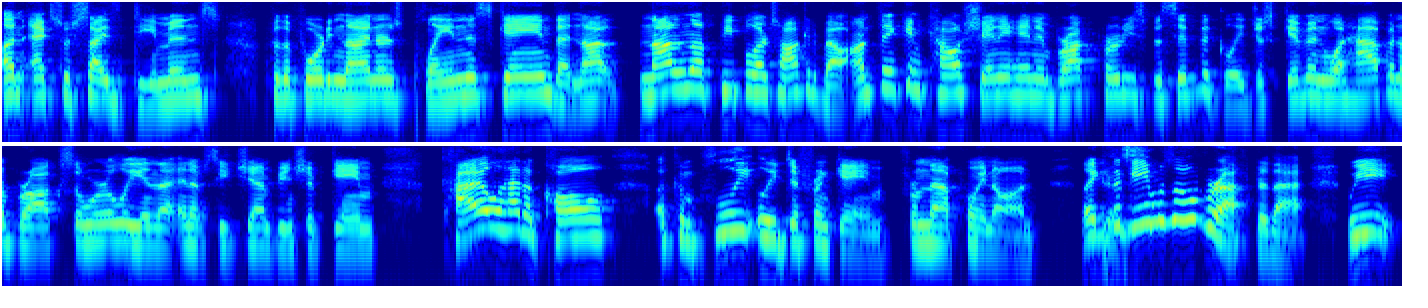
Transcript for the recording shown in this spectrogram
unexercised demons for the 49ers playing this game that not not enough people are talking about. I'm thinking Kyle Shanahan and Brock Purdy specifically, just given what happened to Brock so early in the NFC Championship game. Kyle had to call a completely different game from that point on. Like yes. the game was over after that. We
